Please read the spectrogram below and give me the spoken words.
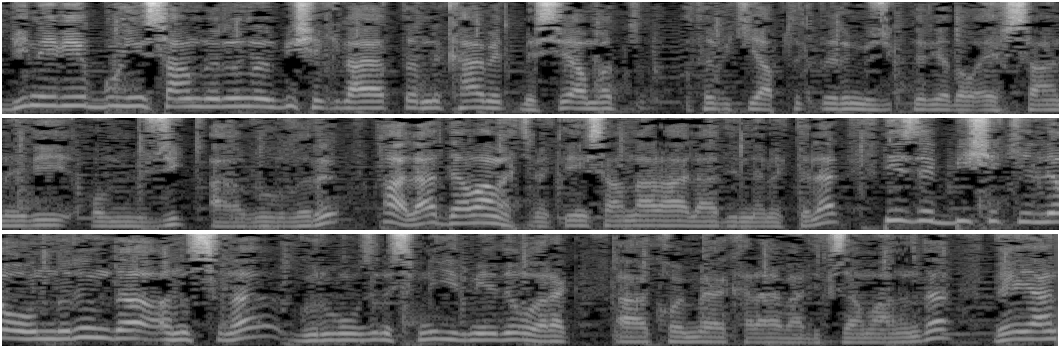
bir nevi bu insanların bir şekilde hayatlarını kaybetmesi ama tabii ki yaptıkları müzikleri ya da o efsanevi o müzik ruhları hala devam etmekte. İnsanlar hala dinlemekteler. Biz de bir şekilde onların da anısına grubumuzun ismini 27 olarak koymaya karar verdik zamanında. Ve yani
